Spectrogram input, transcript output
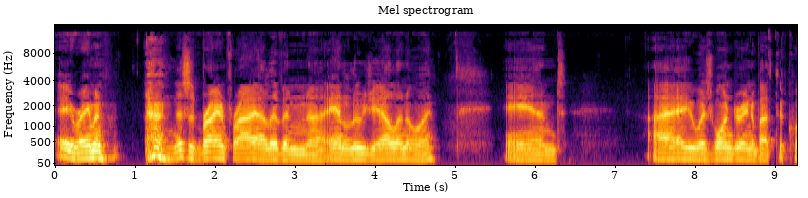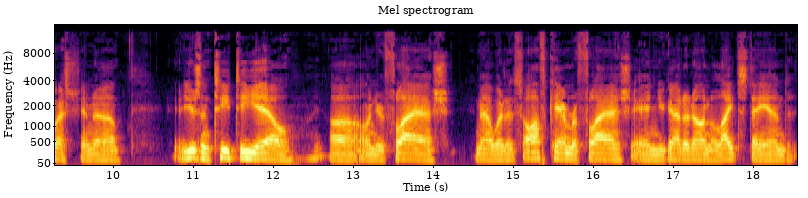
Hey, Raymond. this is Brian Fry. I live in uh, Andalusia, Illinois. And I was wondering about the question uh, using TTL uh, on your flash now, when it's off camera flash and you got it on a light stand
